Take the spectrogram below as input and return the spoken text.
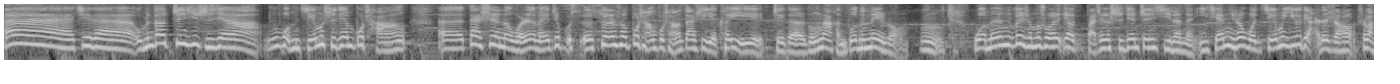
哎，这个我们要珍惜时间啊！我们节目时间不长，呃，但是呢，我认为这不呃虽然说不长不长，但是也可以这个容纳很多的内容。嗯，我们为什么说要把这个时间珍惜了呢？以前你说我节目一个点儿的时候，是吧？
